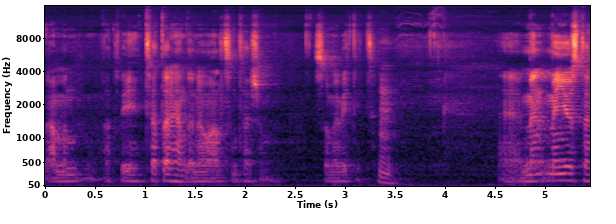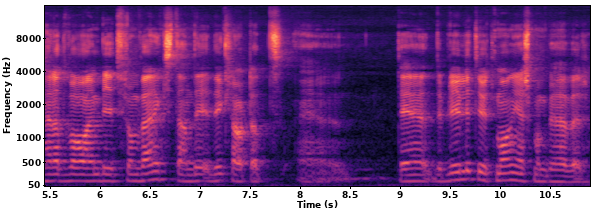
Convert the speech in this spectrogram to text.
ja, att vi tvättar händerna och allt sånt här som, som är viktigt. Mm. Eh, men, men just det här att vara en bit från verkstaden, det, det är klart att eh, det, det, blir lite utmaningar som man behöver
